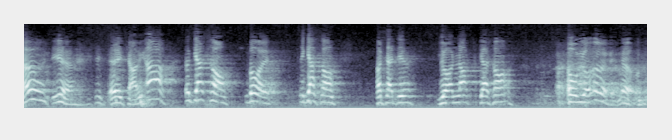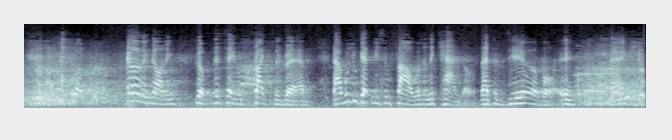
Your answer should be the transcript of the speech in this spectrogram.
Oh, dear. This is very charming. Ah, the garçon. Boy, the garçon. What's that, dear? You're not garçon? Oh, you're Irving. No. well, Irving, darling, look, this table's frightfully drab. Now, would you get me some flowers and a candle? That's a dear boy. Thank you.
